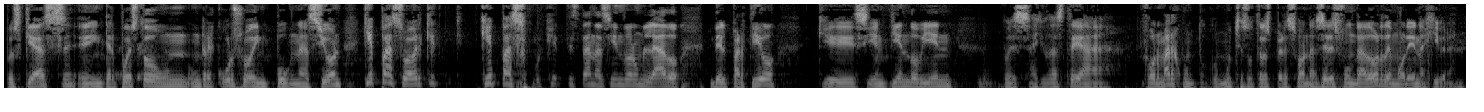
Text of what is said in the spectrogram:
pues que has eh, interpuesto un, recurso de impugnación. ¿Qué pasó? A ver, ¿qué, ¿qué pasó? ¿Por qué te están haciendo a un lado del partido? Que si entiendo bien, pues ayudaste a formar junto con muchas otras personas. Eres fundador de Morena, Gibran.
